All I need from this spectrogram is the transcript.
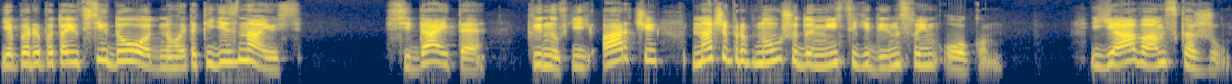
Я перепитаю всіх до одного і таки дізнаюсь. Сідайте, кинув їй Арчі, наче припнувши до місця єдиним своїм оком. Я вам скажу.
